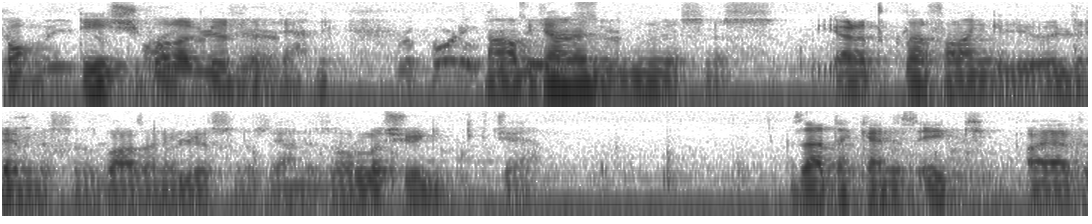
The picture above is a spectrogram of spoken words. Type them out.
çok değişik olabiliyorsunuz yani. Ne yapacağınızı bilmiyorsunuz. Yaratıklar falan geliyor. Öldüremiyorsunuz. Bazen ölüyorsunuz yani. Zorlaşıyor gittikçe. Zaten kendisi ilk ayarda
